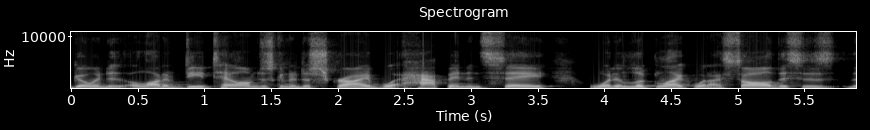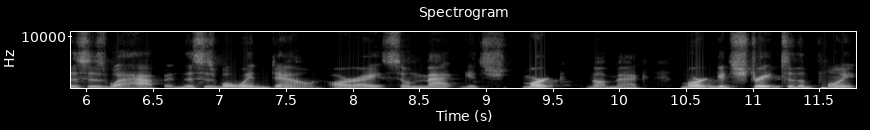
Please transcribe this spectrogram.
go into a lot of detail. I'm just going to describe what happened and say what it looked like, what I saw. This is this is what happened. This is what went down. All right. So Mac gets Mark, not Mac. Mark gets straight to the point,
